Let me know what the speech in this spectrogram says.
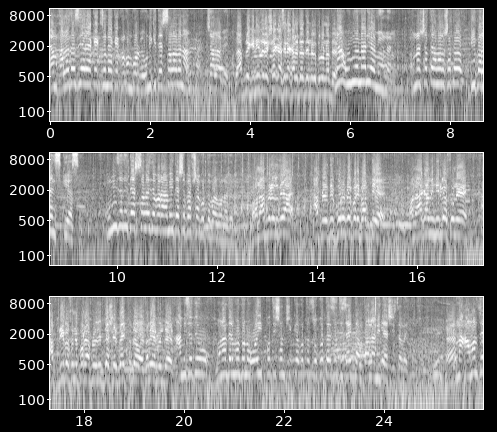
এখন খালেদা জিয়ার এক একজন এক এক রকম বলবে উনি কি দেশ চালাবে না? চালাবে। তা আপনি কি নিজের শেখ হাসিনা খালেদা জিয়ার তুলনা দেন? না উনিও নারী আমিও নারী। ওনার সাথে আমার সাথে ডিফারেন্স কি আছে? উনি যদি দেশ চালাইতে পারে আমি দেশে ব্যবসা করতে পারব না কেন? কারণ আপনি যদি আপনি যদি গরুর ব্যাপারে বাদ দিয়ে মানে আগামী নির্বাচনে নির্বাচনের পরে আপনার যদি দেশের দায়িত্ব দেওয়া হয় তাহলে আমি যদি ওনাদের মতন ওই প্রতিষ্ঠান শিক্ষাগত যোগ্যতায় যদি যাইতাম তাহলে আমি দেশই চালাইতাম। হ্যাঁ? না আমার যে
